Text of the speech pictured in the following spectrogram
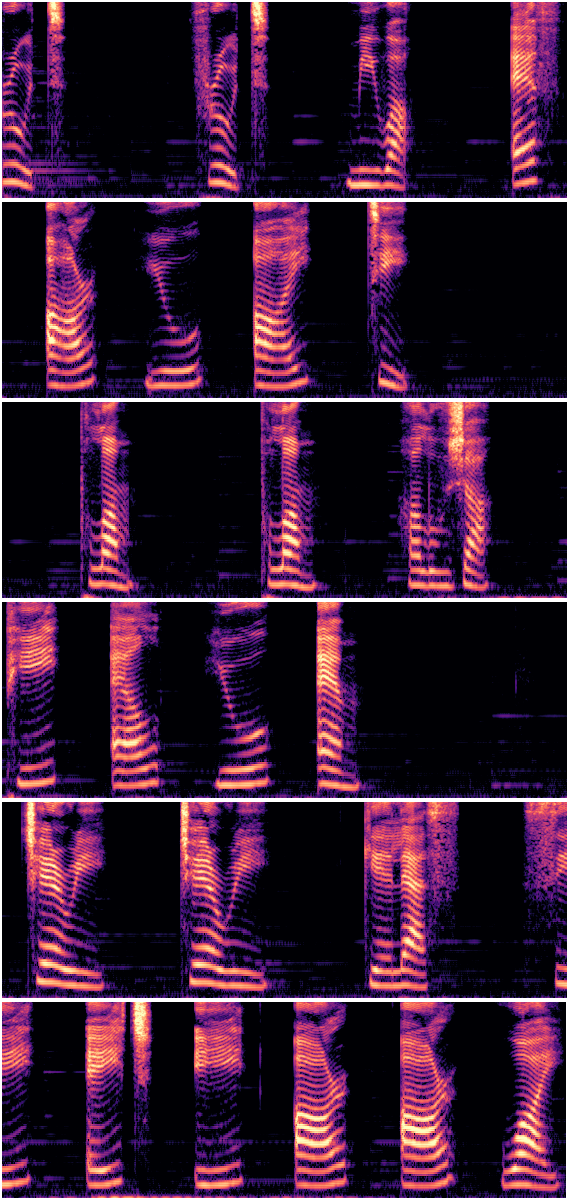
fruit, fruit, miwa, f r u i t, plum, plum, ハルジャ p l u m, cherry, cherry, ゲラス c h e r r y,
